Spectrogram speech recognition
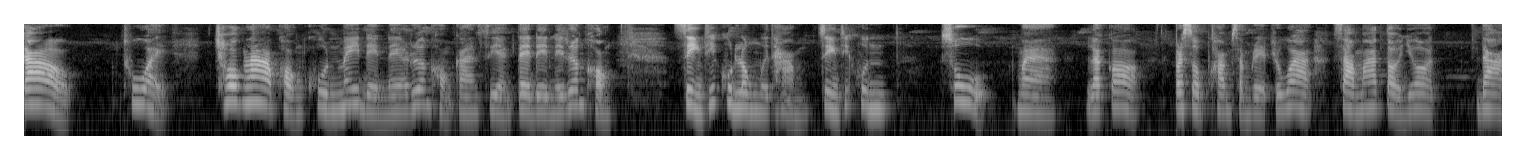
เก้าถ้วย โชคลาภของคุณไม่เด่นในเรื่องของการเสี่ยง แต่เด่นในเรื่องของสิ่งที่คุณลงมือทำสิ่งที่คุณสู้มา แล้วก็ประสบความสำเร็จหรือว่าสามารถต่อยอดได้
